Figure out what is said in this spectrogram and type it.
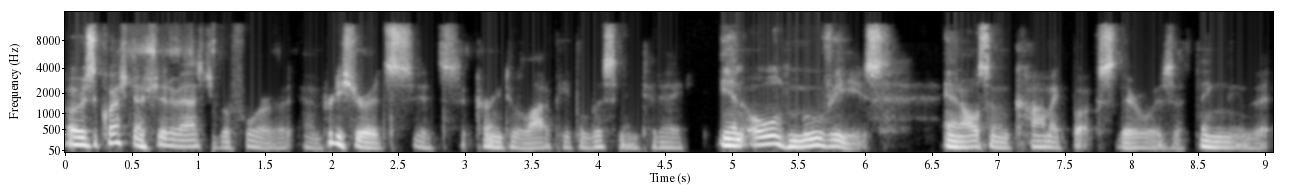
Oh, there's a question I should have asked you before, but I'm pretty sure it's it's occurring to a lot of people listening today. In old movies and also in comic books, there was a thing that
